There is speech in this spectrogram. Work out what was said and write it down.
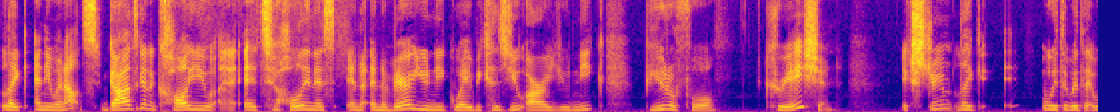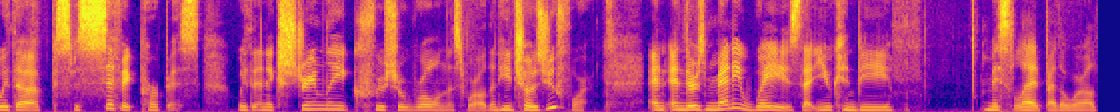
like anyone else. God's going to call you uh, to holiness in, in a very unique way because you are a unique, beautiful creation. Extreme, like with, with, with a specific purpose, with an extremely crucial role in this world. And He chose you for it and and there's many ways that you can be misled by the world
